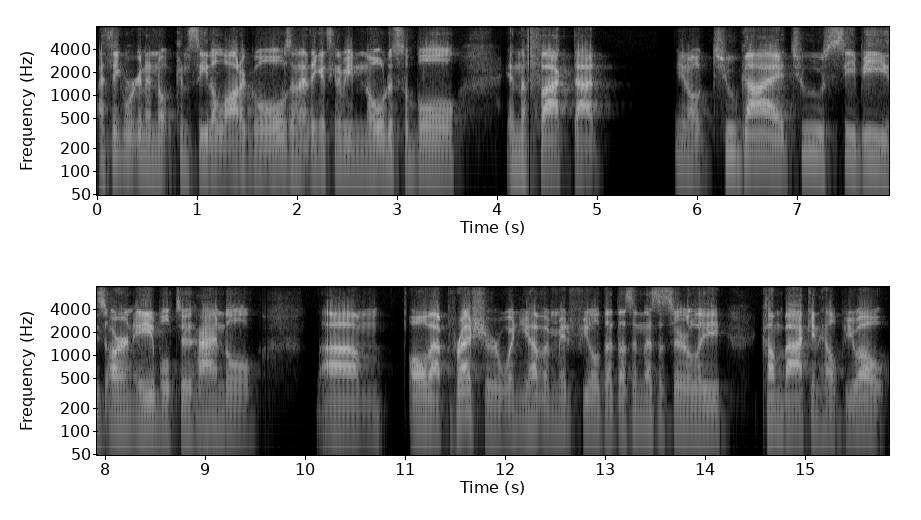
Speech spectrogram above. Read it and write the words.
I think we're going to no- concede a lot of goals, and I think it's going to be noticeable in the fact that you know two guy, two CBs aren't able to handle um, all that pressure when you have a midfield that doesn't necessarily come back and help you out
